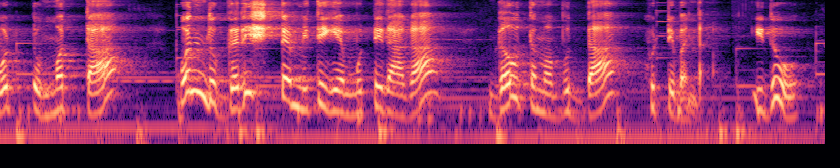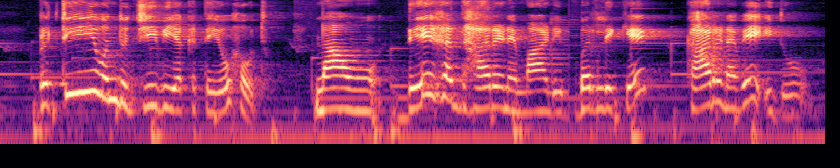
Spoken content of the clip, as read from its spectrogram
ಒಟ್ಟು ಮೊತ್ತ ಒಂದು ಗರಿಷ್ಠ ಮಿತಿಗೆ ಮುಟ್ಟಿದಾಗ ಗೌತಮ ಬುದ್ಧ ಹುಟ್ಟಿ ಬಂದ. ಇದು ಪ್ರತಿಯೊಂದು ಜೀವಿಯ ಕಥೆಯೂ ಹೌದು. ನಾವು ದೇಹ ಧಾರಣೆ ಮಾಡಿ ಬರಲಿಕ್ಕೆ ಕಾರಣವೇ ಇದು.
